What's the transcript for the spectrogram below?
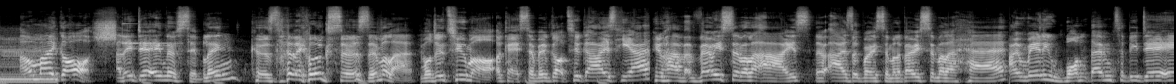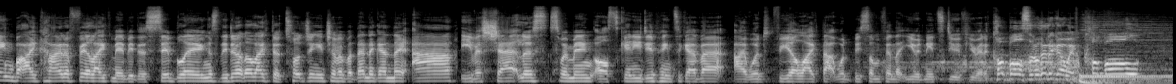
Oh my gosh. Are they dating their sibling? Because they look so similar. We'll do two more. Okay, so we've got two guys here who have very similar eyes. Their eyes look very similar, very similar hair. I really want them to be dating, but I kind of feel like maybe they're siblings. They don't look like they're touching each other, but then again, they are either shirtless swimming or skinny dipping together. I would feel like that would be something that you would need to do if you're in a couple. So we're gonna go with couple.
